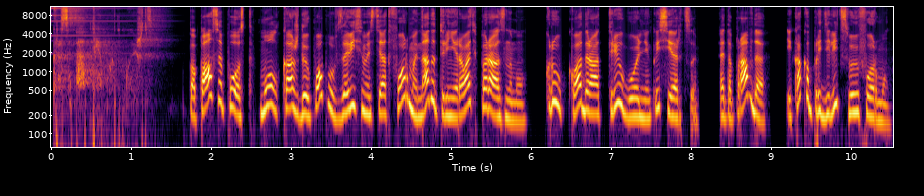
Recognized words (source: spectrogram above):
Красота требует мышц. Попался пост, мол, каждую попу в зависимости от формы надо тренировать по-разному. Круг, квадрат, треугольник и сердце. Это правда? И как определить свою форму?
